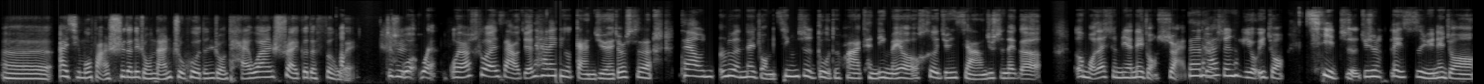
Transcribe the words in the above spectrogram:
呃，《爱情魔法师》的那种男主会有的那种台湾帅哥的氛围。就是我我我要说一下，我觉得他那个感觉就是，他要论那种精致度的话，肯定没有贺军翔，就是那个恶魔在身边那种帅，但是他身上有一种气质，就是类似于那种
